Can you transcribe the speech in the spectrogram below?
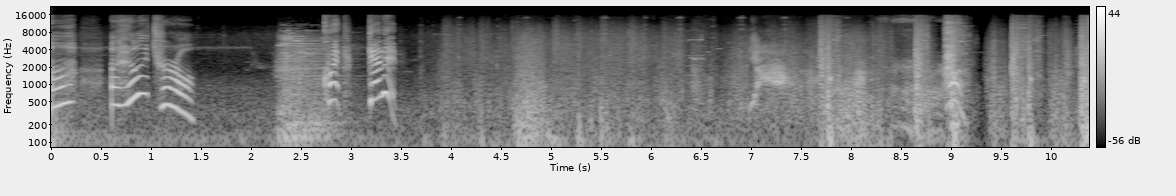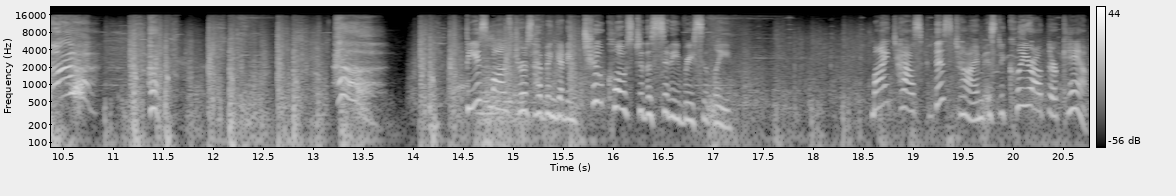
Uh, a hilichurl. Quick, get it! These have been getting too close to the city recently. My task this time is to clear out their camp.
